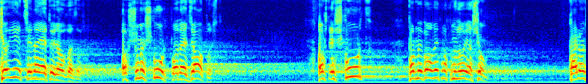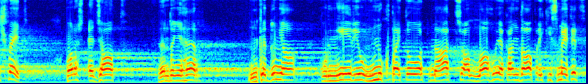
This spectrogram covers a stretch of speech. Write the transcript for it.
Kjo jetë që na jetojmë o vllezër, është shumë e shkurt, po edhe e gjatë është. është e shkurt për me bë vepra të mëdhaja shumë. Kalon shpejt, por është e gjatë dhe ndonjëherë në këtë dunja kur njeriu nuk pajtohet me atë që Allahu e ka nda prej kismetit,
